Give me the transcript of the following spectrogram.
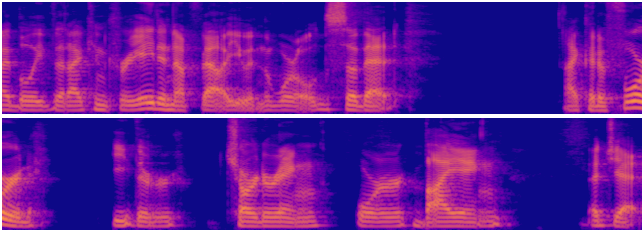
I believe that I can create enough value in the world so that I could afford either chartering or buying a jet.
